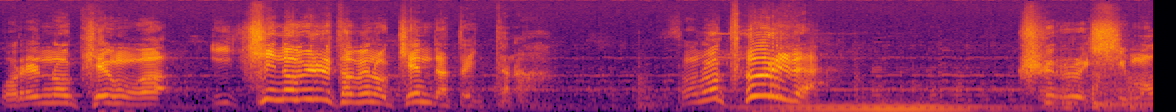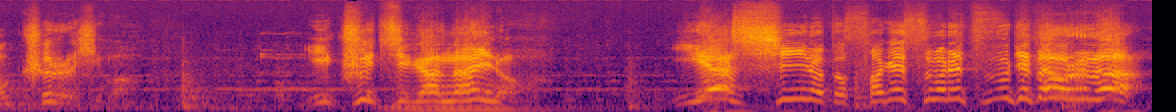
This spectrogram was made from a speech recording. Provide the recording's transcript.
俺の剣は生き延びるための剣だと言ったな。その通りだ。来る日も来る日も行く地がないの。いやしいのと蔑まれ続けた俺だ。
